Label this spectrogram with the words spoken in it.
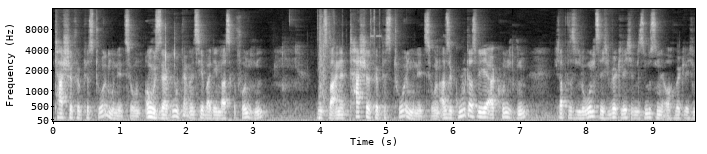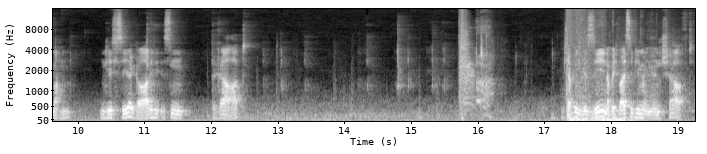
Tasche für Pistolenmunition. Oh, sehr gut. Wir haben jetzt hier bei dem was gefunden. Und zwar eine Tasche für Pistolenmunition. Also gut, dass wir hier erkunden. Ich glaube, das lohnt sich wirklich und das müssen wir auch wirklich machen. Und hier, ich sehe gerade, hier ist ein Draht. Ich habe ihn gesehen, aber ich weiß nicht, wie man ihn entschärft.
